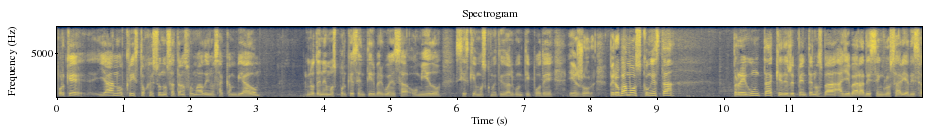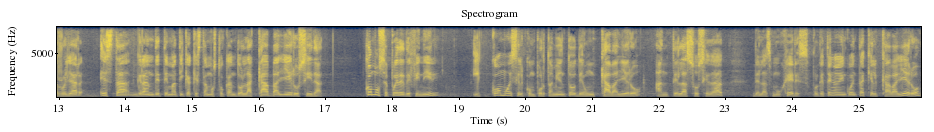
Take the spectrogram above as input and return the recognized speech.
porque ya no, Cristo Jesús nos ha transformado y nos ha cambiado. No tenemos por qué sentir vergüenza o miedo si es que hemos cometido algún tipo de error. Pero vamos con esta pregunta que de repente nos va a llevar a desenglosar y a desarrollar esta grande temática que estamos tocando, la caballerosidad. ¿Cómo se puede definir y cómo es el comportamiento de un caballero ante la sociedad? De las mujeres, porque tengan en cuenta que el caballero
